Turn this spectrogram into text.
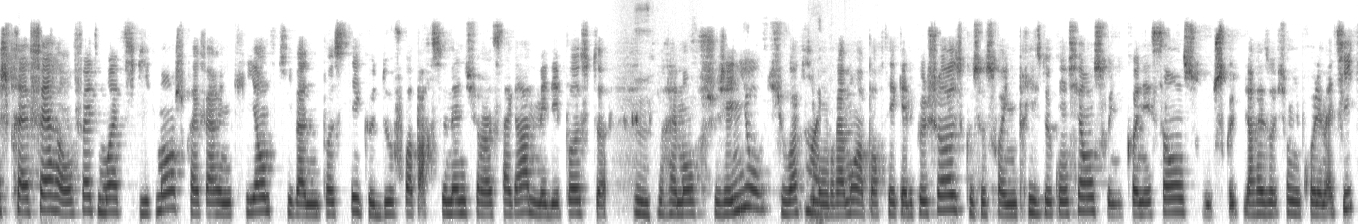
je préfère, en fait, moi, typiquement, je préfère une cliente qui va ne poster que deux fois par semaine sur Instagram, mais des posts mm. vraiment géniaux, tu vois, qui vont vraiment apporter quelque chose, que ce soit une prise de conscience ou une connaissance ou ce que, la résolution d'une problématique,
